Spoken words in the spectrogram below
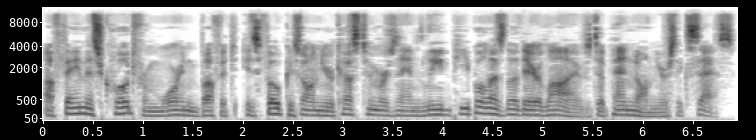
A famous quote from Warren Buffett is focus on your customers and lead people as though their lives depend on your success.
